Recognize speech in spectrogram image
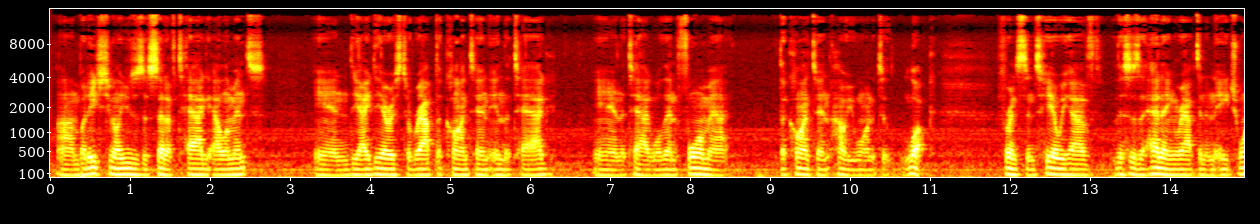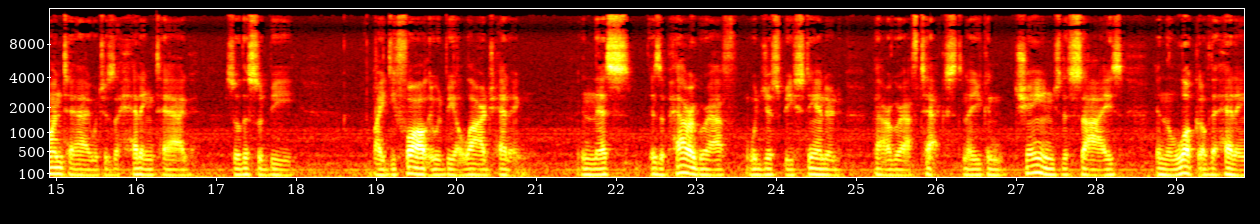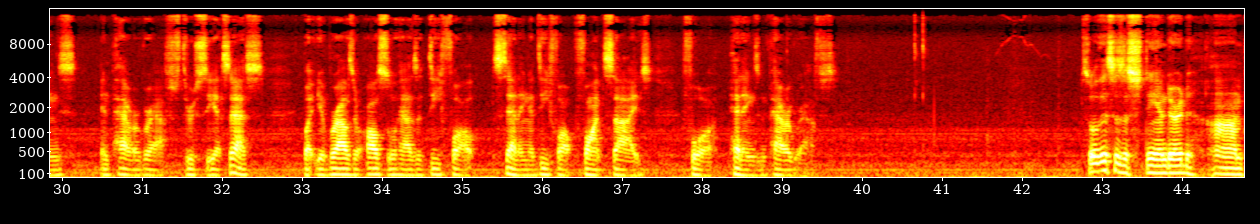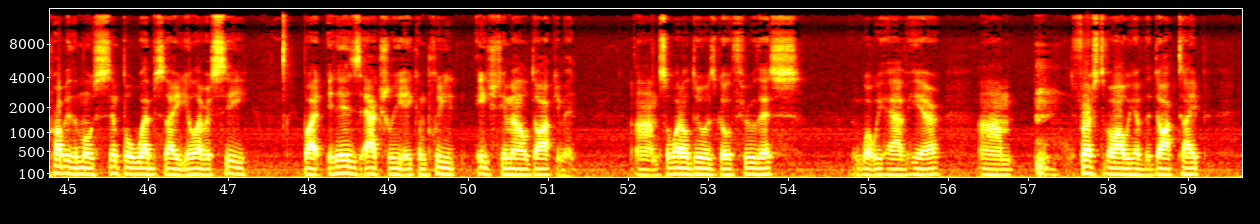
Um, but HTML uses a set of tag elements, and the idea is to wrap the content in the tag and the tag will then format the content how you want it to look. For instance, here we have this is a heading wrapped in an H1 tag, which is a heading tag. So this would be, by default, it would be a large heading. And this is a paragraph, would just be standard paragraph text. Now you can change the size and the look of the headings and paragraphs through CSS, but your browser also has a default setting a default font size for headings and paragraphs. So this is a standard, um, probably the most simple website you'll ever see, but it is actually a complete HTML document. Um, so what I'll do is go through this, what we have here. Um, first of all, we have the doc type,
